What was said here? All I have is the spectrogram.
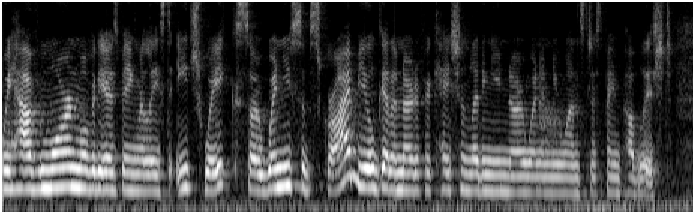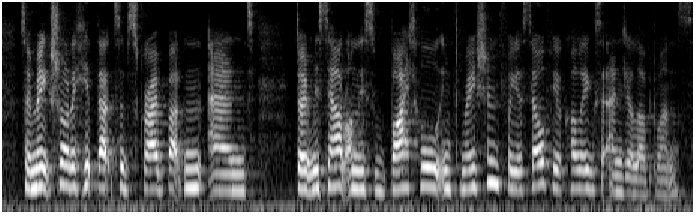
We have more and more videos being released each week, so when you subscribe, you'll get a notification letting you know when a new one's just been published. So make sure to hit that subscribe button and don't miss out on this vital information for yourself, your colleagues and your loved ones.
